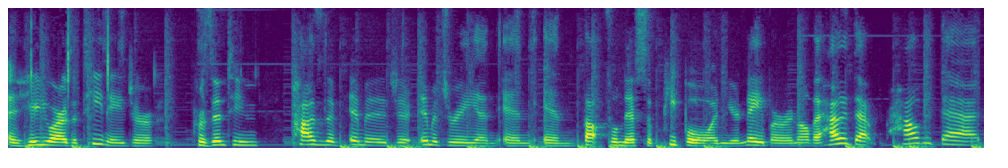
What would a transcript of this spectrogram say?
And here you are as a teenager presenting positive image imagery and, and, and thoughtfulness of people and your neighbor and all that. How did that how did that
